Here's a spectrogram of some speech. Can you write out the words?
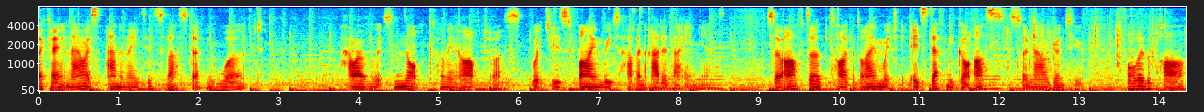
Okay, now it's animated, so that's definitely worked. However, it's not coming after us, which is fine, we just haven't added that in yet. So after target.name, which it's definitely got us, so now we're going to follow the path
